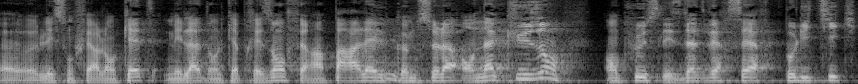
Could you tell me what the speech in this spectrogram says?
laissons faire l'enquête. Mais là, dans le cas présent, faire un parallèle comme cela, en accusant en plus les adversaires politiques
